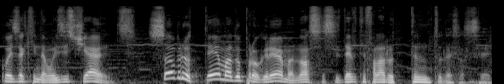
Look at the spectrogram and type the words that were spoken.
coisa que não existia antes. Sobre o tema do programa, nossa, você deve ter falado tanto dessa série.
